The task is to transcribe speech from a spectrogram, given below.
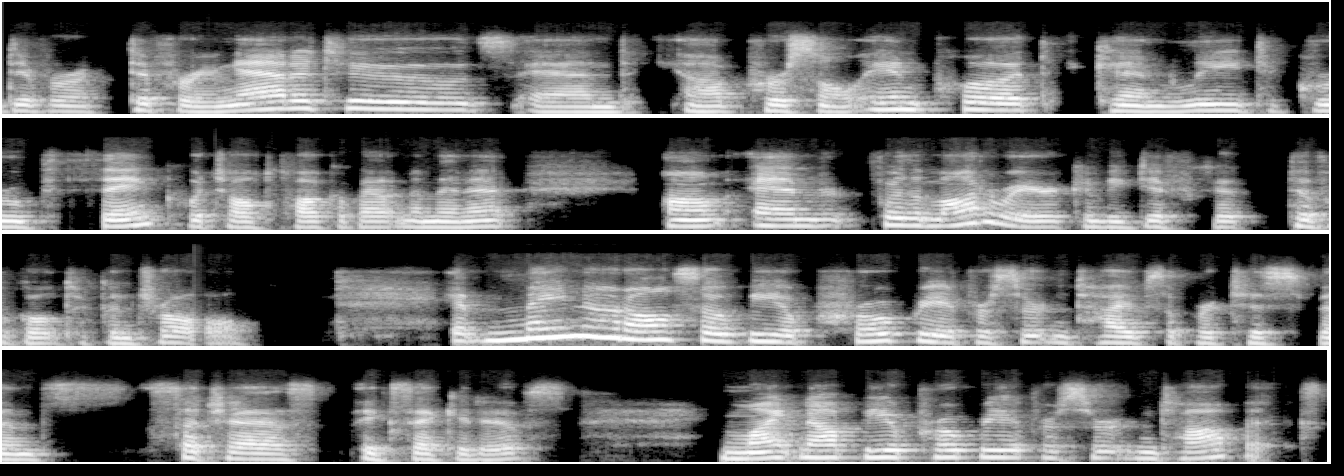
different differing attitudes and uh, personal input can lead to group think, which I'll talk about in a minute. Um, and for the moderator, it can be difficult, difficult to control. It may not also be appropriate for certain types of participants, such as executives, might not be appropriate for certain topics.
